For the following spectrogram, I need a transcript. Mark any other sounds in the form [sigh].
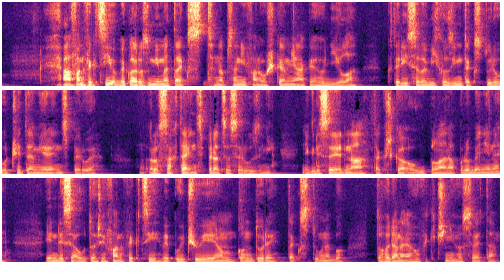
A fanfikcí obvykle rozumíme text napsaný fanouškem nějakého díla, který se ve výchozím textu do určité míry inspiruje. Rozsah té inspirace se různí. Někdy se jedná takřka o úplné napodobeniny, jindy se autoři fanfikcí vypůjčují jenom kontury textu nebo toho daného fikčního světa.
